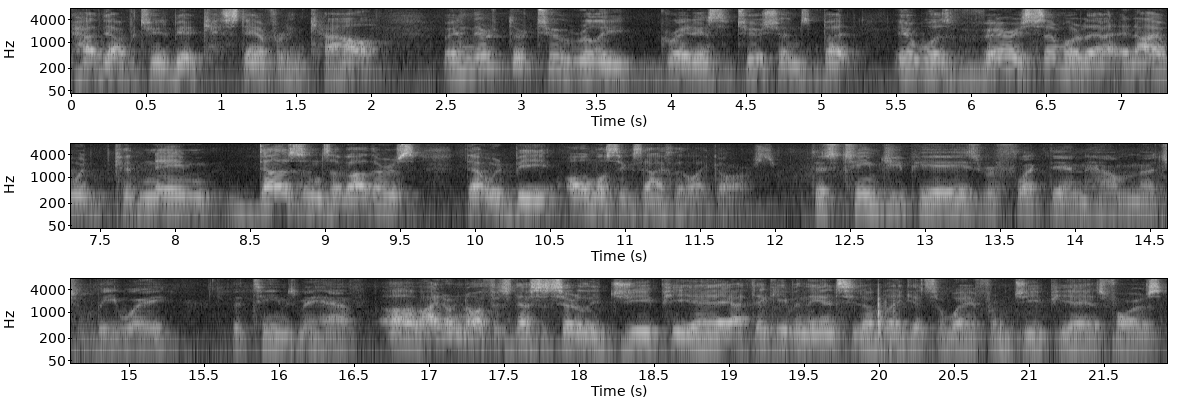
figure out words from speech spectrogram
had the opportunity to be at Stanford and Cal, and they're, they're two really great institutions, but it was very similar to that, and I would could name dozens of others that would be almost exactly like ours. Does team GPAs reflect in how much leeway the teams may have? Um, I don't know if it's necessarily GPA. I think even the NCAA gets away from GPA as far as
